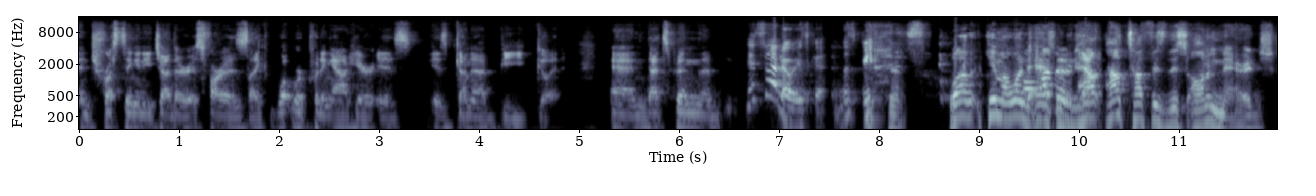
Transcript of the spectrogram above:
and trusting in each other as far as like what we're putting out here is is gonna be good. And that's been the. It's not always good. Let's be honest. Yeah. Well, Kim, I wanted to ask you, how how tough is this on a marriage?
